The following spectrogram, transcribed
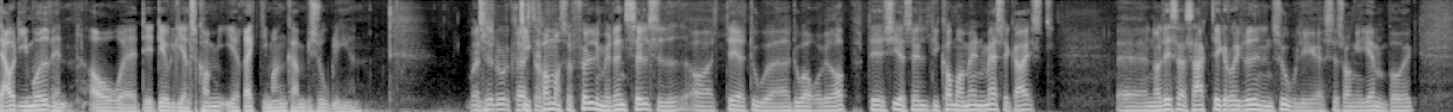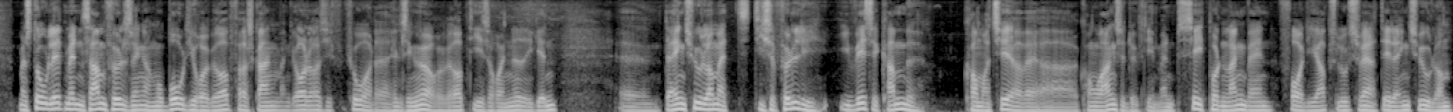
der var de i modvind, og øh, det, det vil de altså komme i rigtig mange kampe i Superligaen. Hvordan siger du det, De kommer selvfølgelig med den selvtillid, og det, at du er, du er rykket op, det siger selv, de kommer med en masse gejst. Øh, når det så er sagt, det kan du ikke ride en Superliga-sæson igennem på, ikke? Man stod lidt med den samme følelse, engang Hobro de rykkede op første gang. Man gjorde det også i fjor, da Helsingør rykkede op, de er så rykket ned igen. Øh, der er ingen tvivl om, at de selvfølgelig i visse kampe kommer til at være konkurrencedygtige, men set på den lange bane får de absolut svært, det er der ingen tvivl om.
